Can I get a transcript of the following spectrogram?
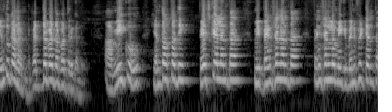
ఎందుకనంటే పెద్ద పెద్ద పత్రికలు. మీకు ఎంత వస్తుంది? పే స్కేల్ ఎంత? మీ పెన్షన్ ఎంత? పెన్షన్లో మీకు బెనిఫిట్ ఎంత?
